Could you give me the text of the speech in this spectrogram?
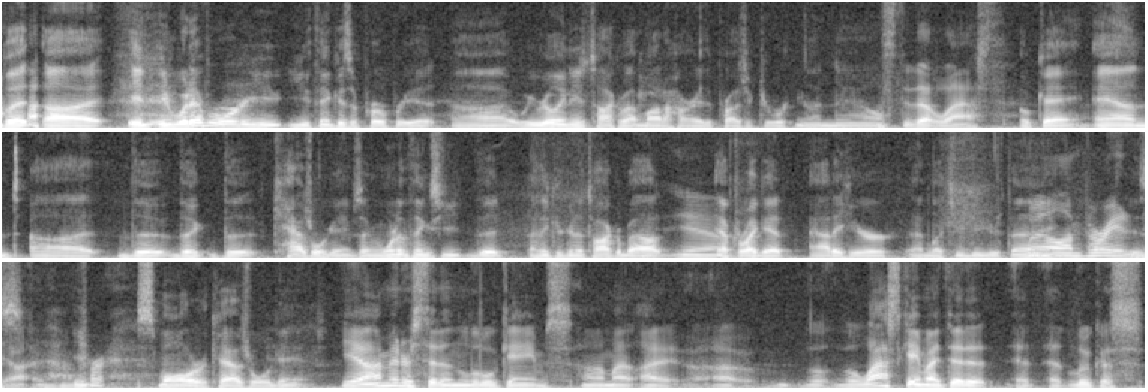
but uh, in, in whatever order you, you think is appropriate, uh, we really need to talk about Mata Hari, the project you're working on now. Let's do that last. Okay, and uh, the, the the casual games. I mean, one of the things you, that I think you're going to talk about Yeah. after I get out of here and let you do your thing. Well, I'm very- is uh, I'm in- very- smaller casual games. Yeah, I'm interested in little games. Um, I, I, uh, the, the last game I did at, at, at Lucas,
